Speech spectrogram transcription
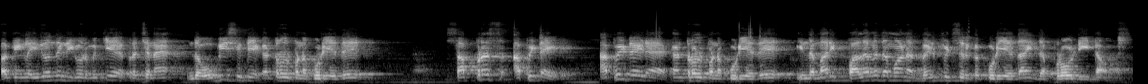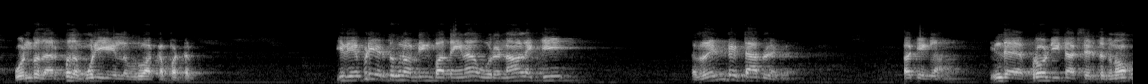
ஓகேங்களா இது வந்து இன்னைக்கு ஒரு முக்கிய பிரச்சனை. இந்த ஒபிசிட்டியை கண்ட்ரோல் பண்ணக்கூடியது. சப்ரஸ் அப்பிடைட் அப்பிடைட கண்ட்ரோல் பண்ணக்கூடியது. இந்த மாதிரி பலவிதமான பெனிஃபிட்ஸ் இருக்கக்கூடியதுதான் இந்த ப்ரோ டீடாக்ஸ் ஒன்பது அற்புத மூலிகைகள்ல உருவாக்கப்பட்டது. இது எப்படி எடுத்துக்கணும் அப்படின்னு பாத்தீங்கன்னா ஒரு நாளைக்கு ரெண்டு டேப்லெட் ஓகேங்களா? இந்த ப்ரோ டீடாக்ஸ் எடுத்துக்கணும்.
